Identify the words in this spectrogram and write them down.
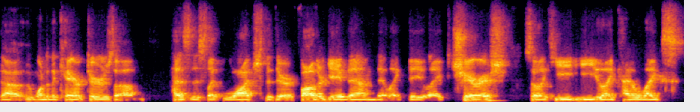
uh, one of the characters um, has this like watch that their father gave them that like they like cherish. So like he he like kind of likes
